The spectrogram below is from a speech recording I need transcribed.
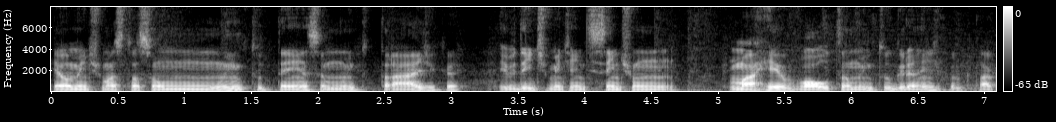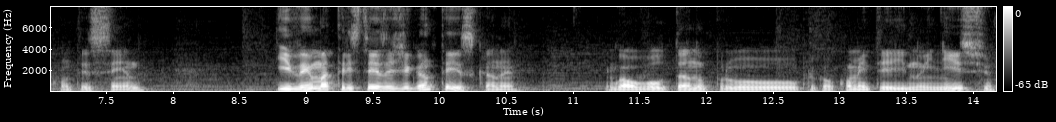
realmente uma situação muito tensa, muito trágica. Evidentemente, a gente sente um, uma revolta muito grande pelo que está acontecendo. E vem uma tristeza gigantesca, né? Igual voltando pro, pro que eu comentei no início,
